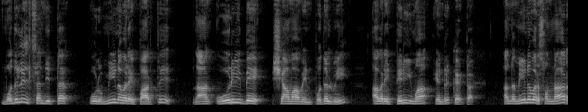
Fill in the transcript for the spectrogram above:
முதலில் சந்தித்த ஒரு மீனவரை பார்த்து நான் ஓரிபே ஷியாமாவின் புதல்வி அவரை தெரியுமா? என்று கேட்டாள். அந்த மீனவர் சொன்னார்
